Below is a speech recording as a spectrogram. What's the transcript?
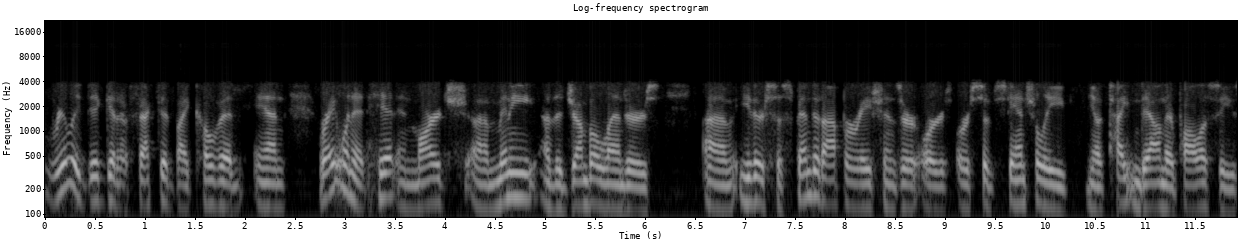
really did get affected by COVID, and right when it hit in March, uh, many of the jumbo lenders um, either suspended operations or, or, or substantially you know tightened down their policies.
